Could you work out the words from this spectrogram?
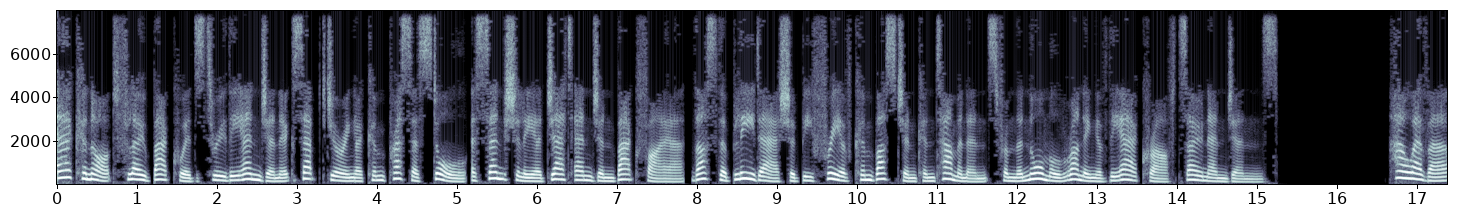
Air cannot flow backwards through the engine except during a compressor stall essentially a jet engine backfire, thus the bleed air should be free of combustion contaminants from the normal running of the aircraft's own engines. However,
